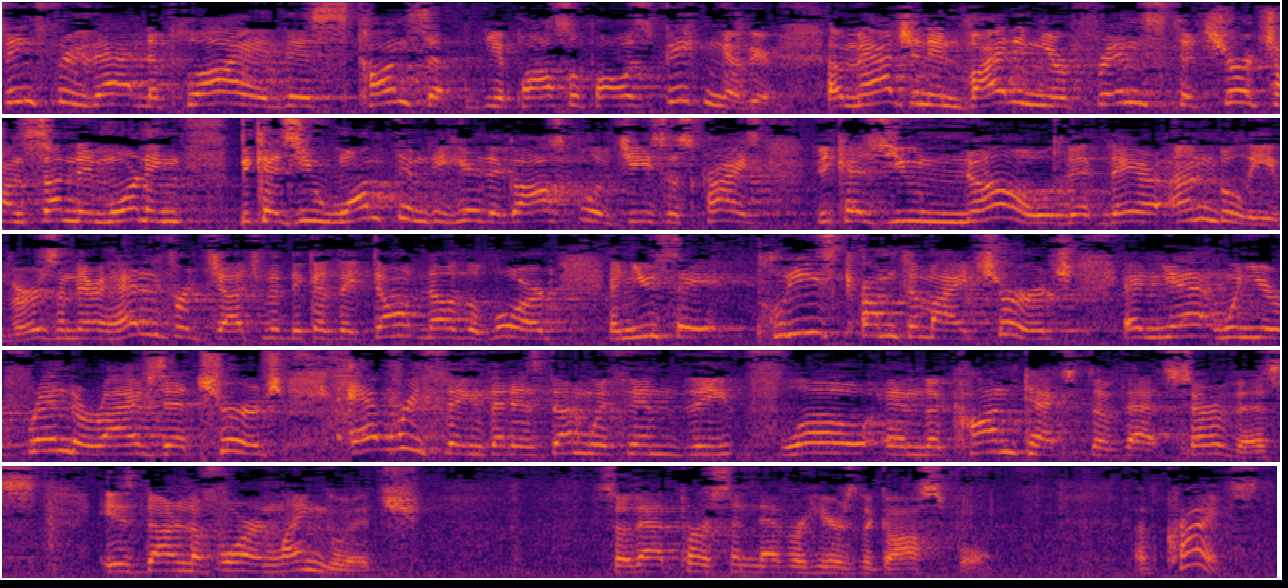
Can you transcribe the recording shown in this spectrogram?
Think through that and apply this concept that the apostle Paul is speaking of here. Imagine inviting your friends to church on Sunday morning because you want them to hear the gospel of Jesus Christ because you know that they are unbelievers and they're headed for judgment because they don't know the Lord and you say, please come to my church and yet when your friend arrives at church, everything that is done within the flow and the context of that service is done in a foreign language. So that person never hears the gospel of Christ.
